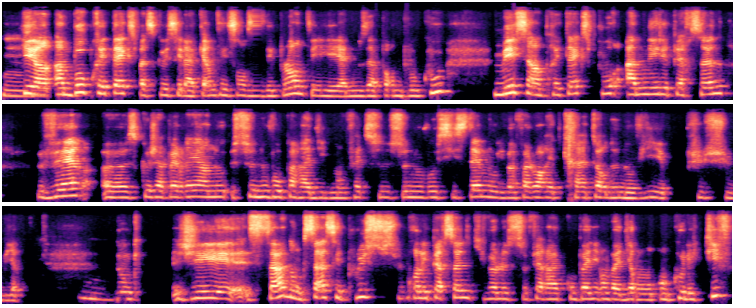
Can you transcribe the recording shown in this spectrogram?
mhm. qui est un, beau prétexte parce que c'est la quintessence des plantes et elle nous apporte beaucoup, mais c'est un prétexte pour amener les personnes vers euh, ce que j'appellerais ce nouveau paradigme, en fait, ce, nouveau système où il va falloir être créateur de nos vies et plus subir. Mhm. Donc, j'ai ça, donc ça c'est plus pour les personnes qui veulent se faire accompagner, on va dire en, collectif.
